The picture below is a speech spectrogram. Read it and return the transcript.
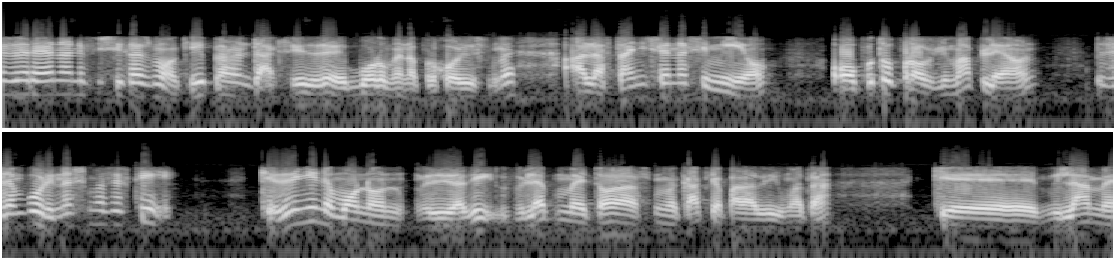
έφερε έναν εφησυχασμό και είπαν εντάξει δεν μπορούμε να προχωρήσουμε αλλά φτάνει σε ένα σημείο όπου το πρόβλημα πλέον δεν μπορεί να συμμαζευτεί. Και δεν είναι μόνο, δηλαδή βλέπουμε τώρα ας πούμε κάποια παραδείγματα και μιλάμε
